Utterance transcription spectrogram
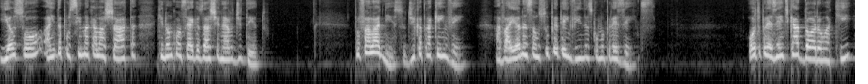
E eu sou, ainda por cima, aquela chata que não consegue usar chinelo de dedo. Por falar nisso, dica para quem vem. Havaianas são super bem-vindas como presentes. Outro presente que adoram aqui,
